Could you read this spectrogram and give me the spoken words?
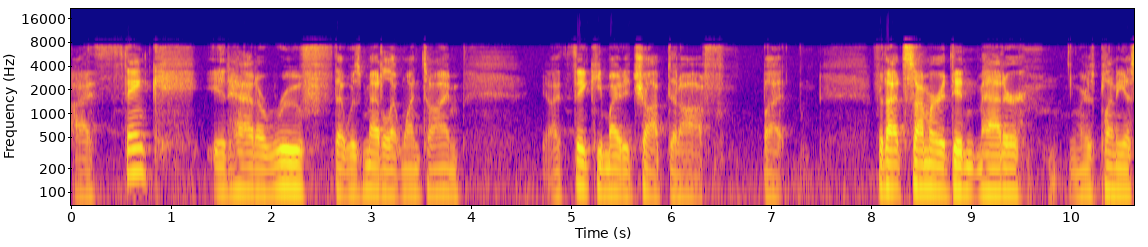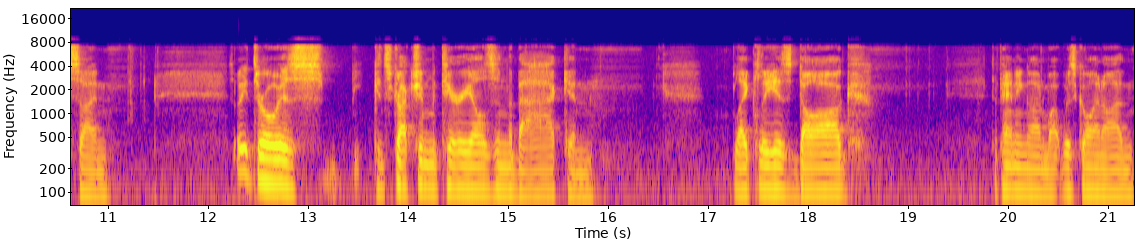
I think it had a roof that was metal at one time. I think he might have chopped it off, but for that summer it didn't matter. There was plenty of sun. So he'd throw his construction materials in the back and likely his dog, depending on what was going on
